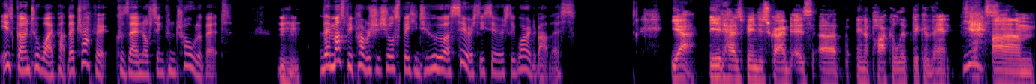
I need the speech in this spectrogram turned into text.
is going to wipe out their traffic because they're not in control of it. Mm-hmm. There must be publishers you're speaking to who are seriously, seriously worried about this. Yeah, it has been described as a, an apocalyptic event. Yes. Um,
